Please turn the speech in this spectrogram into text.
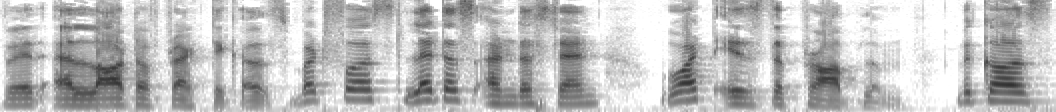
with a lot of practicals. But first, let us understand what is the problem because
